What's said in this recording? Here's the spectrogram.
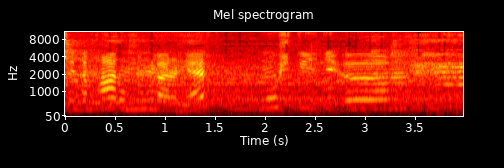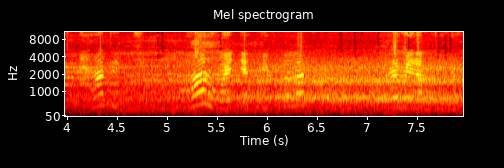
szerintem 3-0-ra nyert. Most így, um, hát egy 3-1-et tippelek, remélem tudjuk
